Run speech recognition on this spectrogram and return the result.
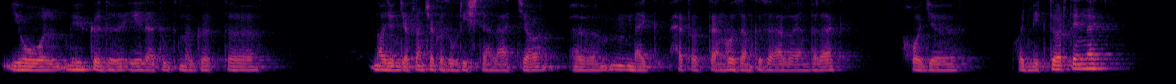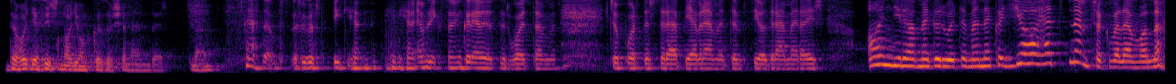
jól működő életút mögött nagyon gyakran csak az Úristen látja, meg hát ottan hozzám közel álló emberek, hogy, hogy mik történnek, de hogy ez is nagyon közösen emberi, nem? Hát abszolút, igen. igen. Emlékszem, amikor először voltam csoportos terápiában, elmentem pszichodrámára, és annyira megörültem ennek, hogy ja, hát nem csak velem vannak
